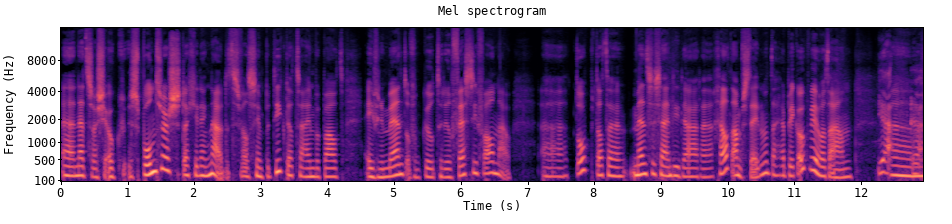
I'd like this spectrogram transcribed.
Uh, net zoals je ook sponsors, dat je denkt, nou, dat is wel sympathiek dat zij een bepaald evenement of een cultureel festival. Nou, uh, top dat er mensen zijn die daar uh, geld aan besteden, want daar heb ik ook weer wat aan. Ja, um, ja.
